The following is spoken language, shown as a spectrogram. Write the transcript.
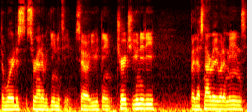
The word is surrounded with unity. So you think church unity, but that's not really what it means.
